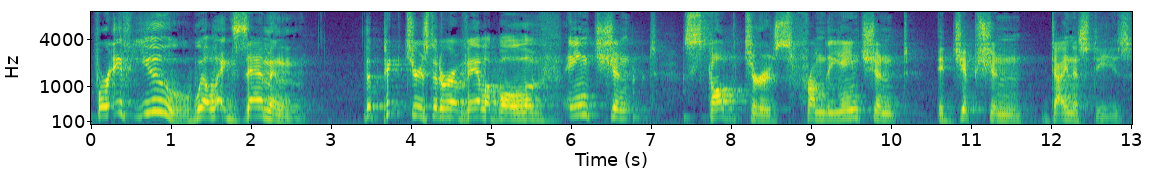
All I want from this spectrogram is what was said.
For if you will examine the pictures that are available of ancient sculptures from the ancient Egyptian dynasties,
